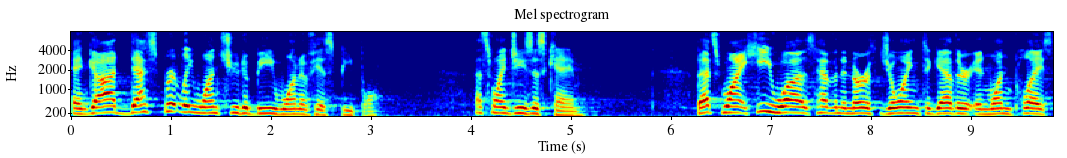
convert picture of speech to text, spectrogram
And God desperately wants you to be one of his people. That's why Jesus came. That's why he was heaven and earth joined together in one place.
